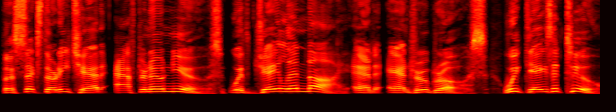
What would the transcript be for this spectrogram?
The 630 CHED Afternoon News with Jaylen Nye and Andrew Gross. Weekdays at 2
